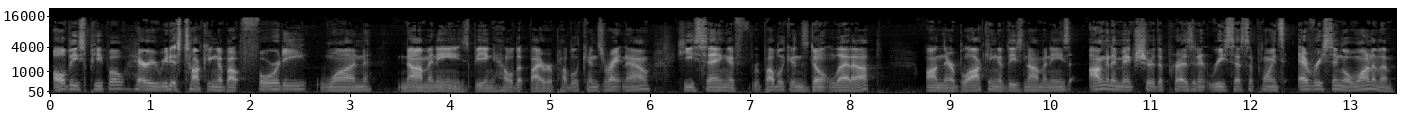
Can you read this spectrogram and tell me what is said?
all these people, Harry Reid is talking about 41 nominees being held up by Republicans right now. He's saying if Republicans don't let up on their blocking of these nominees, I'm going to make sure the president recess appoints every single one of them,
